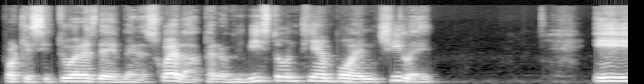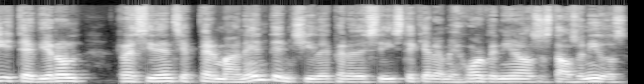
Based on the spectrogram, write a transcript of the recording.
porque si tú eres de Venezuela, pero viviste un tiempo en Chile y te dieron residencia permanente en Chile, pero decidiste que era mejor venir a los Estados Unidos,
